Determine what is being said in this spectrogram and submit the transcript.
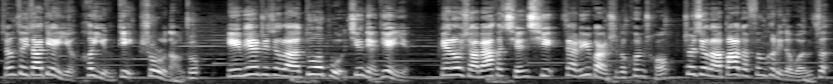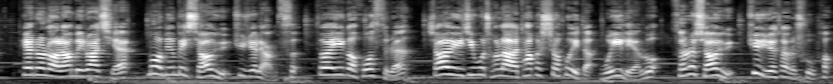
将最佳电影和影帝收入囊中。影片致敬了多部经典电影。片头小白和前妻在旅馆时的昆虫，致敬了巴顿芬克里的文字。片中老梁被抓前，莫名被小雨拒绝两次。作为一个活死人，小雨几乎成了他和社会的唯一联络。此时小雨拒绝他的触碰，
